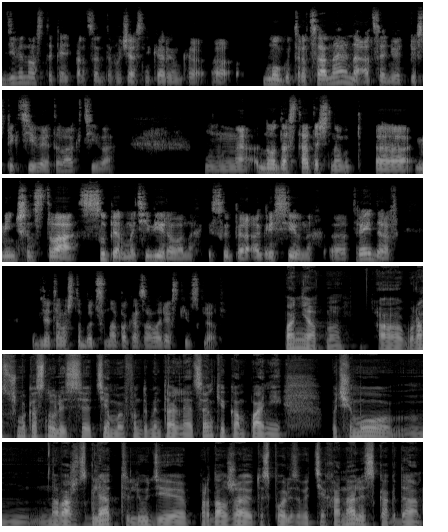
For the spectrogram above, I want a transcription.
95% участников рынка а, могут рационально оценивать перспективы этого актива, но достаточно вот, меньшинства супермотивированных и суперагрессивных э, трейдеров для того, чтобы цена показала резкий взгляд. Понятно. А раз уж мы коснулись э, темы фундаментальной оценки компаний, почему, на ваш взгляд, люди продолжают использовать теханализ, когда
